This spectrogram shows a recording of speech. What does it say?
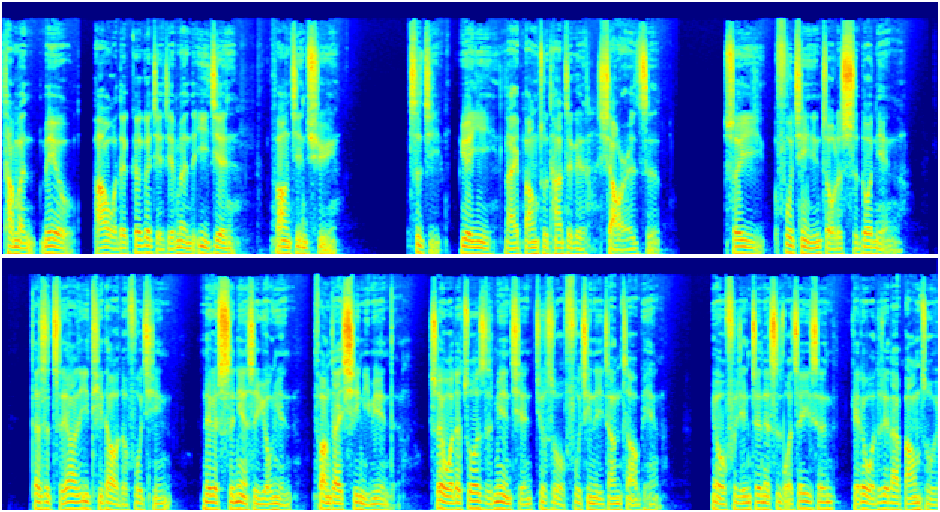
他们没有把我的哥哥姐姐们的意见放进去，自己愿意来帮助他这个小儿子，所以父亲已经走了十多年了。但是只要一提到我的父亲，那个思念是永远放在心里面的。所以我的桌子面前就是我父亲的一张照片，因为我父亲真的是我这一生给了我的最大帮助，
